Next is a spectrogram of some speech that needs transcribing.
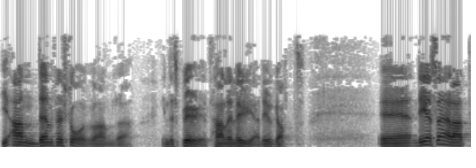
I anden förstår vi varandra. In the spirit, halleluja, det är ju gott. Eh, det är så här att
